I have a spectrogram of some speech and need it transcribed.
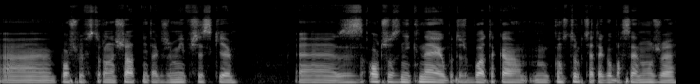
e, poszły w stronę szatni, także mi wszystkie e, z oczu zniknęły, bo też była taka mm, konstrukcja tego basenu, że,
